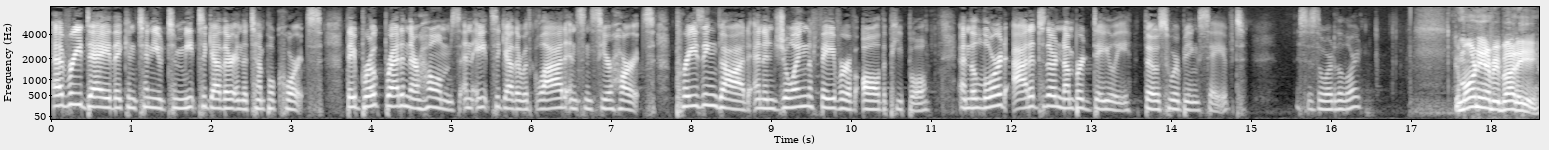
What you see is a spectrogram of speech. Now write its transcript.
Every day they continued to meet together in the temple courts. They broke bread in their homes and ate together with glad and sincere hearts, praising God and enjoying the favor of all the people. And the Lord added to their number daily those who were being saved. This is the word of the Lord. Good morning, everybody.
